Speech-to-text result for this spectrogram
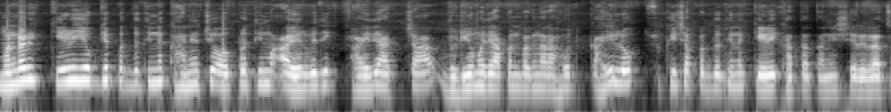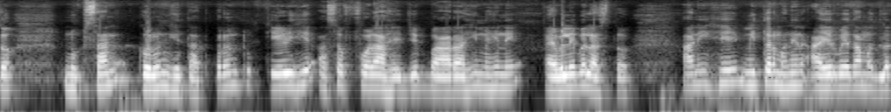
मंडळी केळी योग्य पद्धतीनं खाण्याचे अप्रतिम आयुर्वेदिक फायदे आजच्या व्हिडिओमध्ये आपण बघणार आहोत. काही लोक चुकीच्या पद्धतीनं केळी खातात आणि शरीराचं नुकसान करून घेतात. परंतु केळी हे असं फळ आहे जे बाराही महिने ॲवेलेबल असतं. आणि हे मी तर म्हणेन आयुर्वेदामधलं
